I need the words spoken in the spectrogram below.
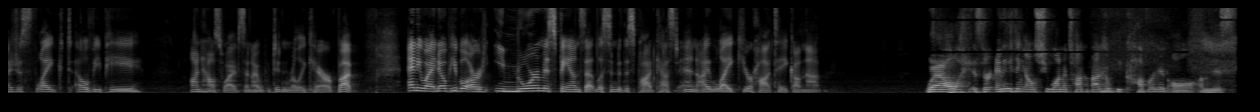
I just liked LVP on Housewives and I didn't really care. But anyway, I know people are enormous fans that listen to this podcast and I like your hot take on that. Well, is there anything else you want to talk about? Have we covered it all on this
